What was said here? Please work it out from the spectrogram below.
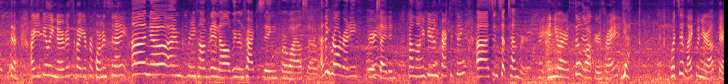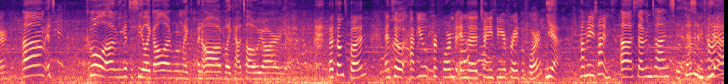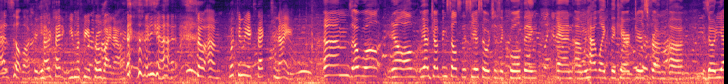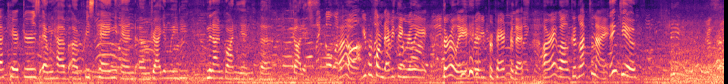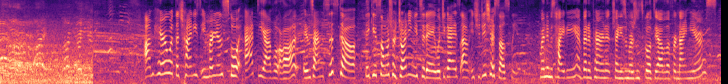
Are you feeling nervous about your performance tonight? Uh, no, I'm pretty confident. Uh, we've been practicing for a while, so I think we're all ready. We're Great. excited. How long have you been practicing? Uh, since September. Right, And you are stilt walkers, right? Yeah. What's it like when you're out there? Um, it's cool. Um, you get to see like all everyone like in awe of like how tall we are. Yeah. That sounds fun. And so, have you performed in the Chinese New Year parade before? Yeah. How many times? Uh, seven times. Yeah. Seven times? Yeah, as silt walker. How exciting! You must be a pro by now. yeah. So, um, what can we expect tonight? Um, so well, you know, all, we have jumping stilts this year, so which is a cool thing, and um, we have like the characters from uh, Zodiac characters, and we have um, Priest Tang and um, Dragon Lady, and then I'm Guan Yin, the goddess. Wow, you performed everything really thoroughly. Really prepared for this. All right, well, good luck tonight. Thank you. I'm here with the Chinese Immersion School at De Avila in San Francisco. Thank you so much for joining me today. Would you guys um, introduce yourselves, please? My name is Heidi. I've been a parent at Chinese Immersion School at De Avila for nine years.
